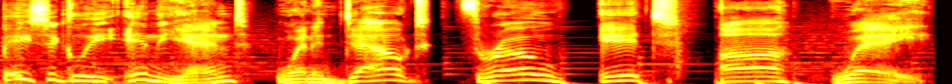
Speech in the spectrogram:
Basically, in the end, when in doubt, throw it away.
